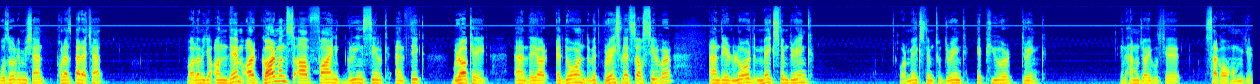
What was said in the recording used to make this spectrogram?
بزرگ میشن پر از برکت و حالا میگه on them are garments of fine green silk and thick brocade and they are adorned with bracelets of silver and their lord makes them drink or makes them to drink a pure drink این همون جایی بود که سقاهم میگه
